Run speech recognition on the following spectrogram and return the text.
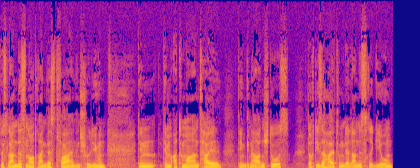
des Landes Nordrhein-Westfalen, Entschuldigung, den, dem atomaren Teil den Gnadenstoß, doch diese Haltung der Landesregierung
